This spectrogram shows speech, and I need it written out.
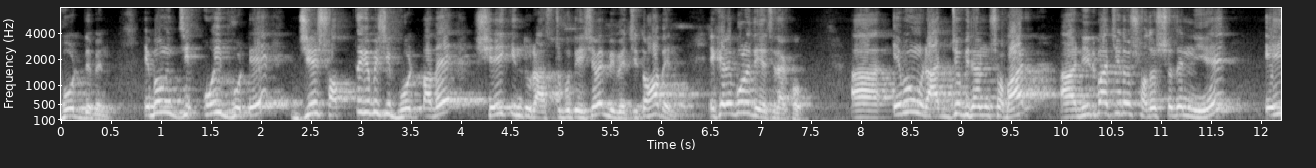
ভোট দেবেন এবং যে ওই ভোটে যে সব থেকে বেশি ভোট পাবে, সেই কিন্তু রাষ্ট্রপতি হিসেবে বিবেচিত হবেন। এখানে বলে দিয়েছে, দেখো এবং রাজ্য বিধানসভার নির্বাচিত সদস্যদের নিয়ে এই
